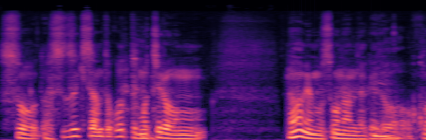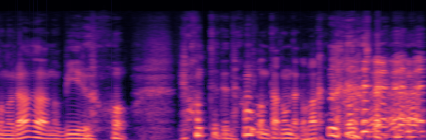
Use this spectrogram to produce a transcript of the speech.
そうだ鈴木さんとこってもちろんラーメンもそうなんだけど、このラガーのビールを酔ってて何本頼んだか分かんなくなっちゃう。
